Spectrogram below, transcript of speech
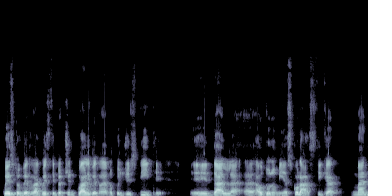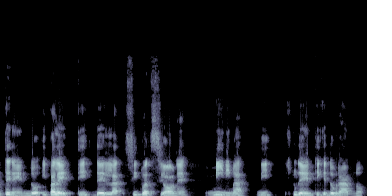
Questo verrà, queste percentuali verranno poi gestite eh, dall'autonomia eh, scolastica mantenendo i paletti della situazione minima di studenti che dovranno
